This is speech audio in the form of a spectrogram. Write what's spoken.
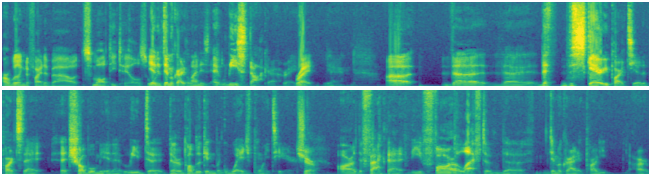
are willing to fight about small details. yeah, the Democratic line is at least DACA, right? right. Yeah. Uh, the the the the scary parts here, the parts that that trouble me, that lead to the Republican like wedge point here, Sure. are the fact that the far left of the Democratic Party are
